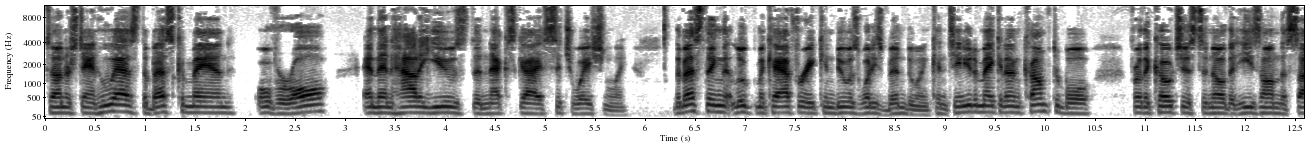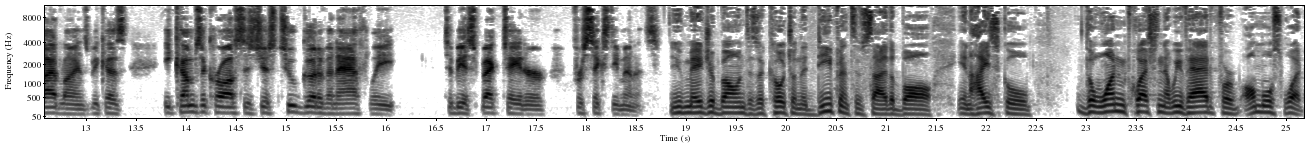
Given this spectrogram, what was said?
to understand who has the best command overall and then how to use the next guy situationally. The best thing that Luke McCaffrey can do is what he's been doing. Continue to make it uncomfortable for the coaches to know that he's on the sidelines because he comes across as just too good of an athlete to be a spectator for 60 minutes. You've made your bones as a coach on the defensive side of the ball in high school. The one question that we've had for almost what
